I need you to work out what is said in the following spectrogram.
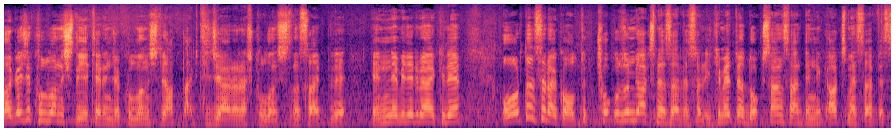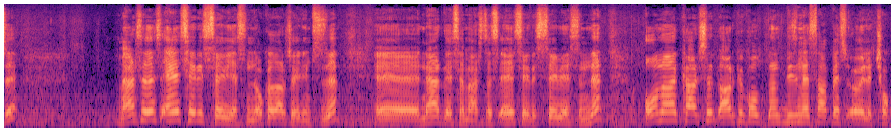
bagajı kullanışlı, yeterince kullanışlı hatta ticari araç kullanışlısına sahip bile denilebilir belki de. Orta sıra koltuk çok uzun bir aks mesafesi var. 2 metre 90 santimlik aks mesafesi. Mercedes E serisi seviyesinde o kadar söyleyeyim size. Ee, neredeyse Mercedes E serisi seviyesinde. Ona karşılık arka koltukların diz mesafesi öyle çok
